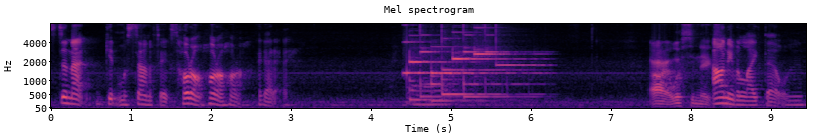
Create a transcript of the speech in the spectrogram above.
still not getting with sound effects. Hold on, hold on, hold on. I got it. All right, what's the next? I don't one? even like that one.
